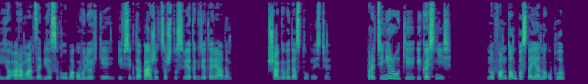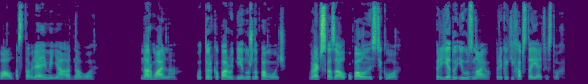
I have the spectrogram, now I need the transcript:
Ее аромат забился глубоко в легкие, и всегда кажется, что Света где-то рядом, в шаговой доступности. Протяни руки и коснись. Но фантом постоянно уплывал, оставляя меня одного. Нормально. Вот только пару дней нужно помочь. Врач сказал, упало на стекло. Приеду и узнаю, при каких обстоятельствах.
